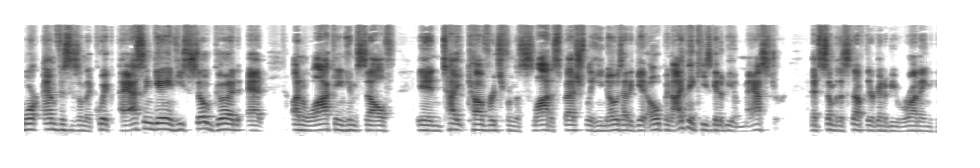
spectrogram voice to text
more emphasis on the quick passing game. He's so good at unlocking himself in tight coverage from the slot, especially. He knows how to get open. I think he's going to be a master at some of the stuff they're going to be running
